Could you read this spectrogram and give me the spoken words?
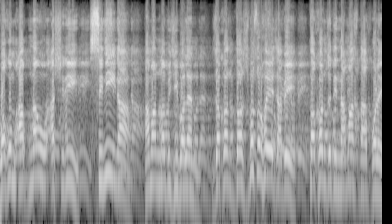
ওয়াহুম আবনাউ আশরি সিনিনা। আমার নবীজি বলেন, যখন দশ বছর হয়ে যাবে, তখন যদি নামাজ না পড়ে,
